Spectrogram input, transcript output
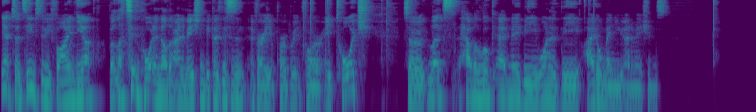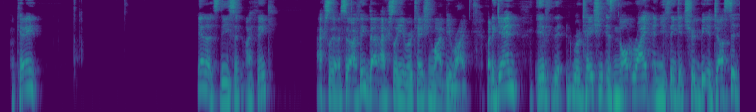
Yeah, so it seems to be fine here, but let's import another animation because this isn't very appropriate for a torch. So let's have a look at maybe one of the idle menu animations. Okay, yeah, that's decent, I think. Actually, so I think that actually rotation might be right. But again, if the rotation is not right and you think it should be adjusted,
